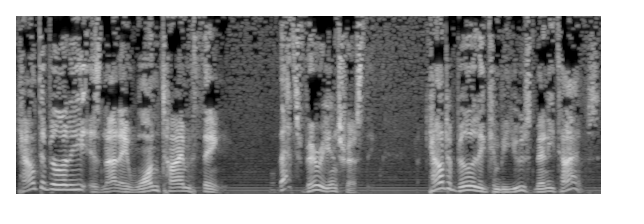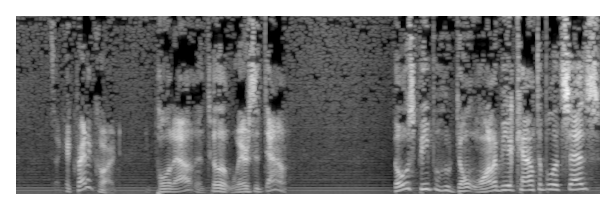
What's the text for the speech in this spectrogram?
Accountability is not a one-time thing. Well, that's very interesting. Accountability can be used many times. It's like a credit card. You pull it out until it wears it down. Those people who don't want to be accountable, it says,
